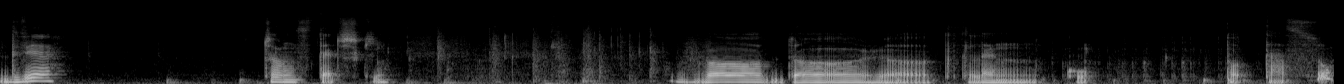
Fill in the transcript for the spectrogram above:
dwie cząsteczki wodorotlenku potasu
